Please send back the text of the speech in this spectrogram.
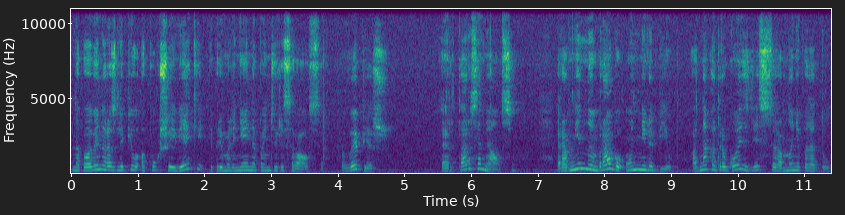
наполовину разлепил опухшие веки и прямолинейно поинтересовался. «Выпьешь?» Эртар замялся. Равнинную брагу он не любил, однако другой здесь все равно не подадут.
